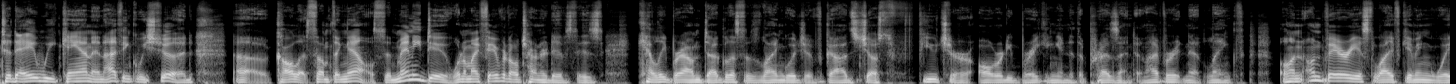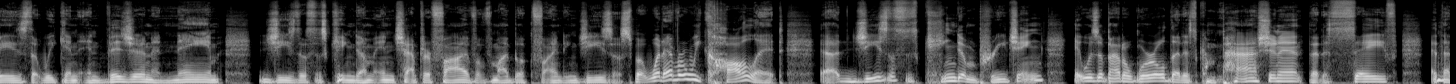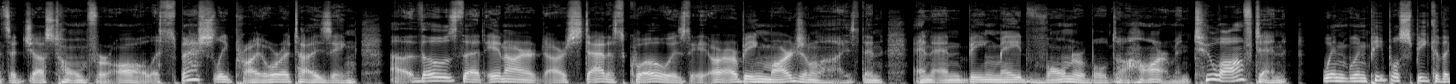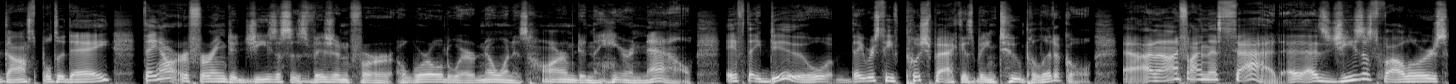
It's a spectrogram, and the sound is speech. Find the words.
Today, we can, and I think we should, uh, call it something else. And many do. One of my favorite alternatives is Kelly Brown Douglas's language of God's just future already breaking into the present. And I've written at length on, on various life giving ways that we can envision and name Jesus' kingdom in chapter five of my book, Finding Jesus. But whatever we call it, uh, Jesus' kingdom preaching, it was about a world that is compassionate, that is safe, and that's a just home home for all, especially prioritizing uh, those that in our, our status quo is are, are being marginalized and, and, and being made vulnerable to harm. And too often, when when people speak of the gospel today, they aren't referring to Jesus' vision for a world where no one is harmed in the here and now. If they do, they receive pushback as being too political. And I find this sad. As Jesus followers,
